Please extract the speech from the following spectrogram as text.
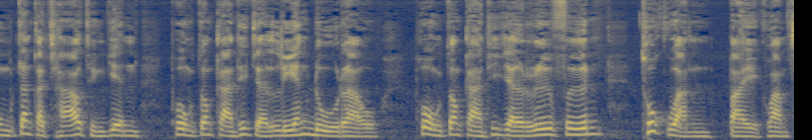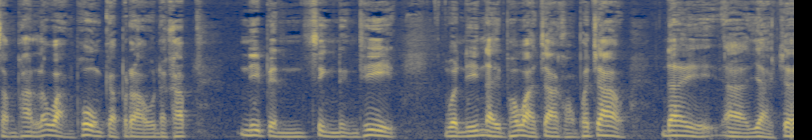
งค์ตั้งแต่เช้าถึงเย็น พงค์ต้องการที่จะเลี้ยงดูเรา พงค์ต้องการที่จะรื้อฟื้นทุกวันไปความสัมพันธ์ระหว่างพงค์กับเรานะครับ นี่เป็นสิ่งหนึ่งที่วันนี้ในพระวาจาของพระเจ้าได้อาอยากจะ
